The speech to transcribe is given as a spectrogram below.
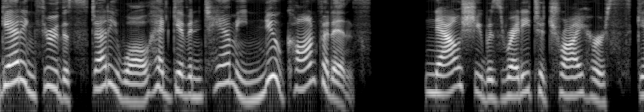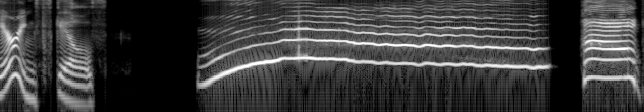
Getting through the study wall had given Tammy new confidence. Now she was ready to try her scaring skills. Help!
